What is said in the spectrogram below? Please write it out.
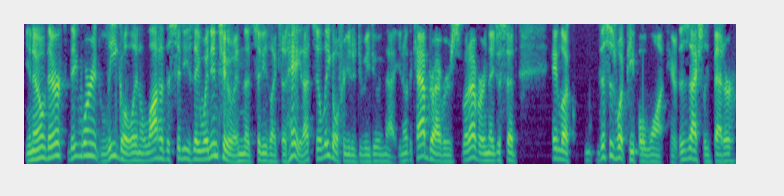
You know, they're they weren't legal in a lot of the cities they went into, and the cities like said, "Hey, that's illegal for you to be doing that." You know, the cab drivers, whatever, and they just said, "Hey, look, this is what people want here. This is actually better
